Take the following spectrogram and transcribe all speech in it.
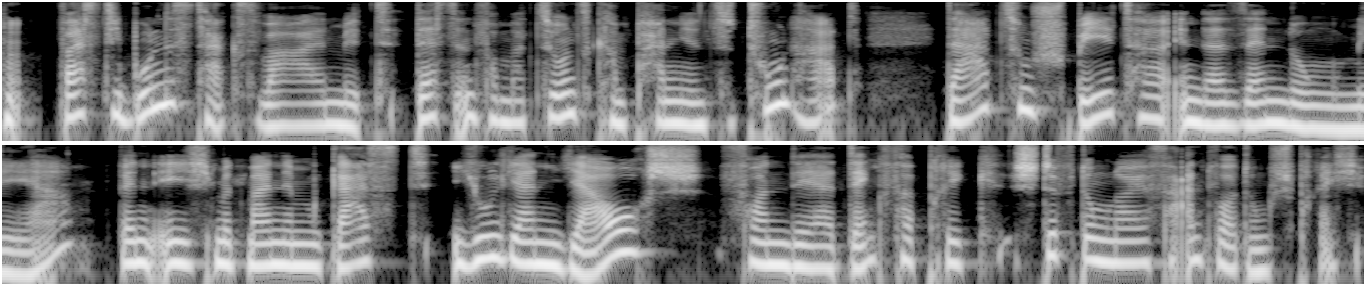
Was die Bundestagswahl mit Desinformationskampagnen zu tun hat, dazu später in der Sendung mehr wenn ich mit meinem Gast Julian Jauch von der Denkfabrik Stiftung Neue Verantwortung spreche.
